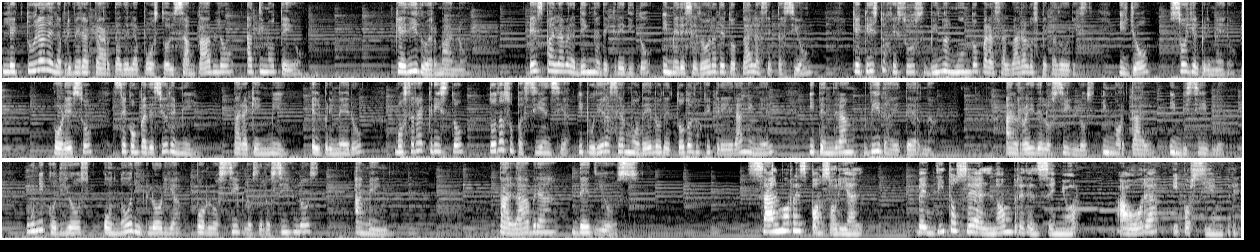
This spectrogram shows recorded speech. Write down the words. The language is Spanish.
Lectura de la primera carta del apóstol San Pablo a Timoteo. Querido hermano, es palabra digna de crédito y merecedora de total aceptación que Cristo Jesús vino al mundo para salvar a los pecadores, y yo soy el primero. Por eso se compadeció de mí, para que en mí, el primero, mostrara a Cristo toda su paciencia y pudiera ser modelo de todos los que creerán en Él y tendrán vida eterna. Al Rey de los siglos, inmortal, invisible, único Dios, honor y gloria por los siglos de los siglos. Amén. Palabra de Dios. Salmo responsorial. Bendito sea el nombre del Señor, ahora y por siempre.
